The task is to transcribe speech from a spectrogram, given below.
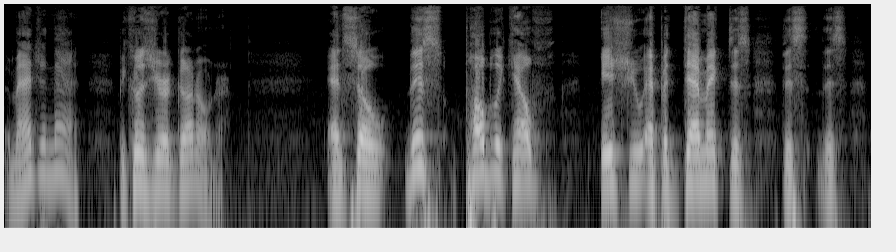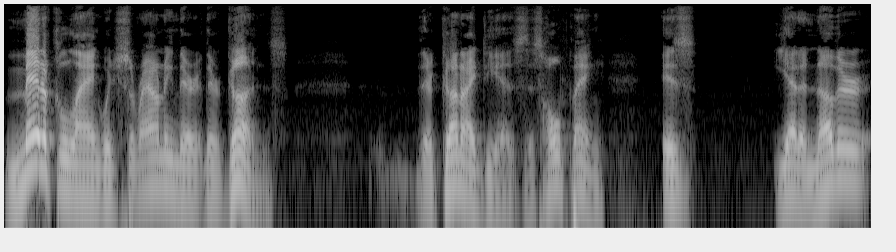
Imagine that because you're a gun owner. And so this public health issue epidemic this this this medical language surrounding their their guns their gun ideas this whole thing is yet another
